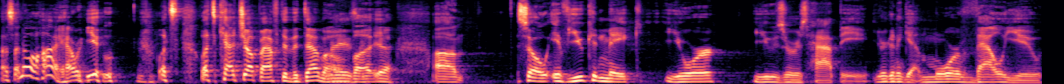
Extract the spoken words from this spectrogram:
I said, "Oh, hi, how are you? let's let's catch up after the demo." Amazing. But yeah, um, so if you can make your users happy, you're going to get more value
